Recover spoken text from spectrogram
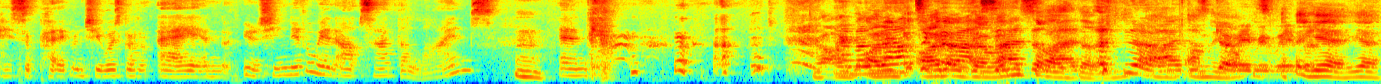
piece of paper, and she always got an A, and you know she never went outside the lines. And No, I, I'm I allowed don't, to I go outside the inside line. them. No, I just go opposite. everywhere, but- yeah, yeah.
